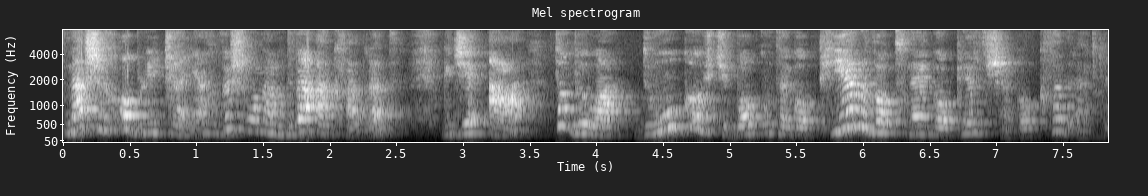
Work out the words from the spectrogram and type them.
w naszych obliczeniach wyszło nam 2a kwadrat, gdzie a to była długość boku tego pierwotnego pierwszego kwadratu.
